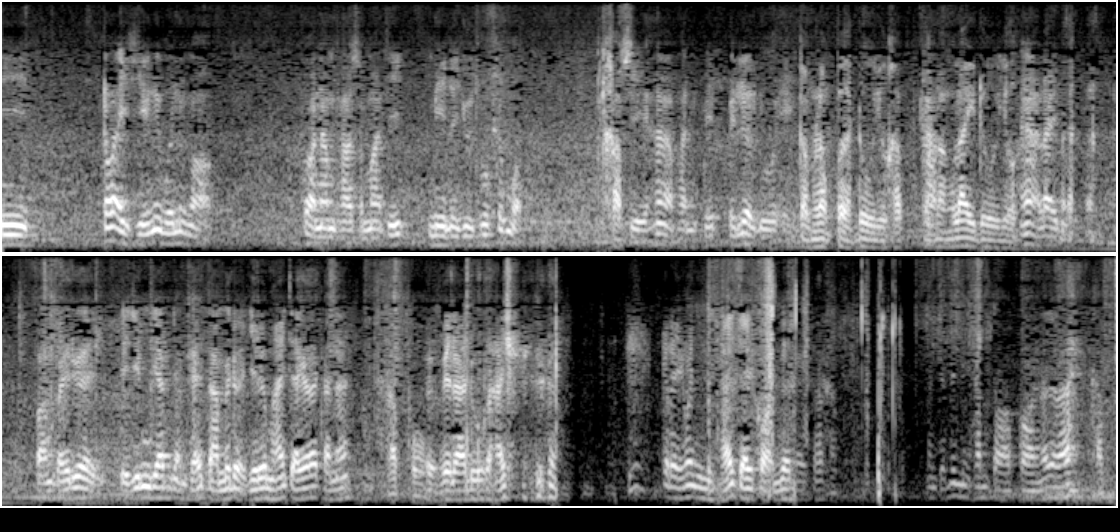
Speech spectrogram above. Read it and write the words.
มีใกล้เคียงนี่เหมือนลุงหงอก ก็นำพาสมาธิมีใน YouTube ทั้งหมดครับสี่ห้าพันคลิปไปเลือกดูเองกำลังเปิดดูอยู่ครับครับกำลังไล่ดูอยู่ห้าไร่ดูฟังไปเรื่อยจะยิ้มแย้มแจ่มใสตามไปด้วยอย่าลืมหายใจก็แล้วกันนะครับผมเออเวลาดูก็หายใจเกรงว่าจะหายใจก่อนเลยนะครับ มันจะไม่มีคำตอบก่อนนะใช่ไหมครับผ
